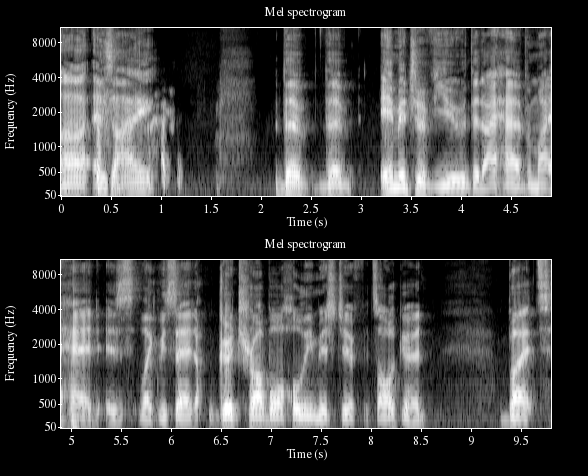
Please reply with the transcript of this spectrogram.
uh, as I the the image of you that I have in my head is like we said, good trouble, holy mischief, it's all good. But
